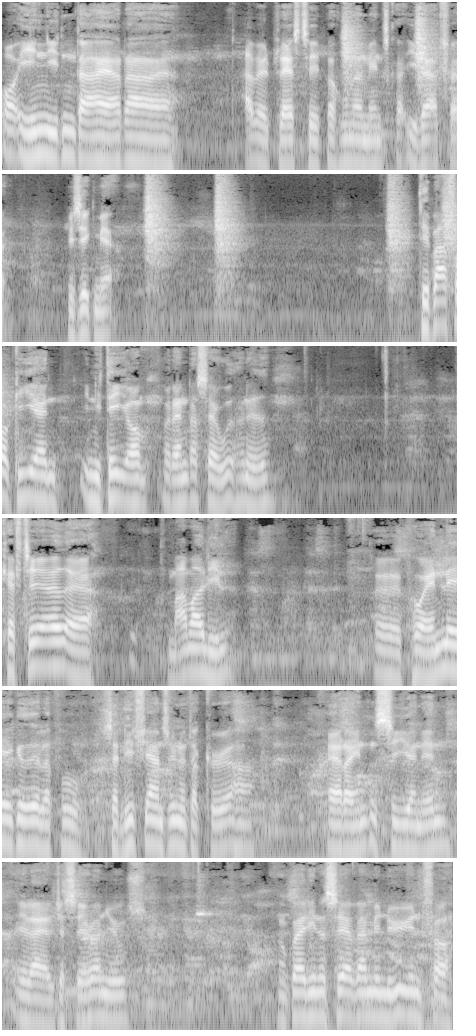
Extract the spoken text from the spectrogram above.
Og inde i den, der er der, der er vel plads til et par hundrede mennesker i hvert fald, hvis ikke mere. Det er bare for at give jer en, en idé om, hvordan der ser ud hernede. Kafeteriet er meget, meget lille. Øh, på anlægget eller på satellitfjernsynet, der kører her, er der enten CNN eller Al Jazeera News. Nu går jeg lige og ser, hvad menuen for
